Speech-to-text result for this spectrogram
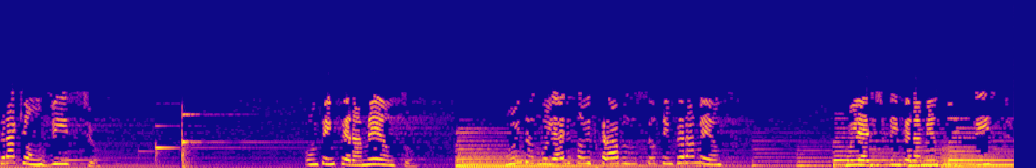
Será que é um vício? Um temperamento? Muitas mulheres são escravas do seu temperamento mulheres de temperamento difícil.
